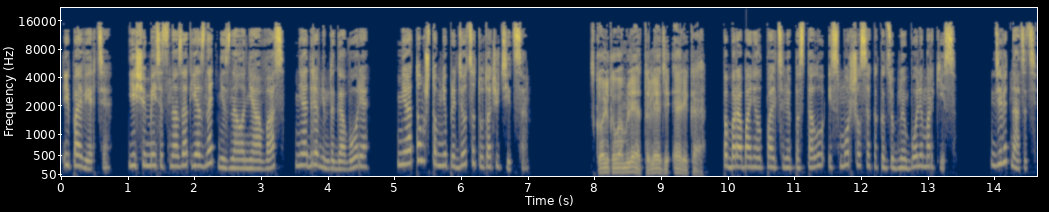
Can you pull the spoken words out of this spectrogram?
И поверьте, еще месяц назад я знать не знала ни о вас, ни о древнем договоре, ни о том, что мне придется тут очутиться. «Сколько вам лет, леди Эрика?» Побарабанил пальцами по столу и сморщился, как от зубной боли маркиз. «Девятнадцать».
